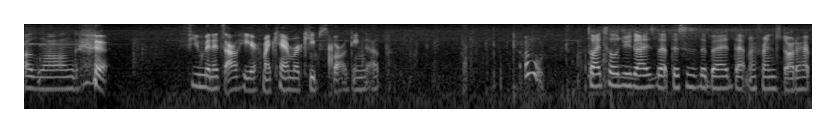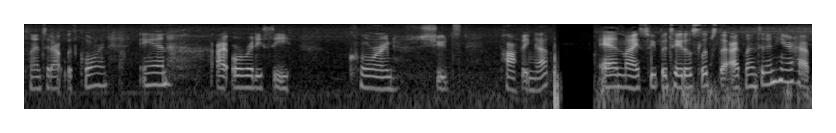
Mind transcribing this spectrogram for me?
a long few minutes out here my camera keeps fogging up. I told you guys that this is the bed that my friend's daughter had planted out with corn and I already see corn shoots popping up and my sweet potato slips that I planted in here have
